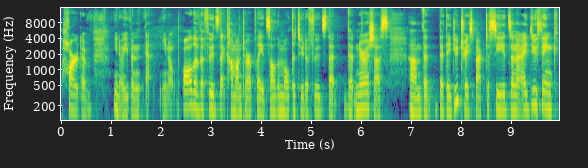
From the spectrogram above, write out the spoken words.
heart of, you know, even at, you know all of the foods that come onto our plates, all the multitude of foods that that nourish us, um, that that they do trace back to seeds. And I do think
